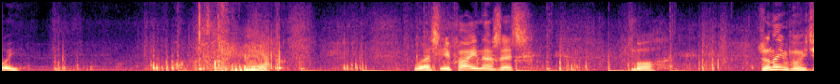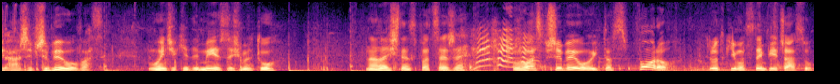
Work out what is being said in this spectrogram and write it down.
oj. Właśnie fajna rzecz, bo żona mi powiedziała, że przybyło was w momencie, kiedy my jesteśmy tu na leśnym spacerze, was przybyło i to sporo w krótkim odstępie czasu.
